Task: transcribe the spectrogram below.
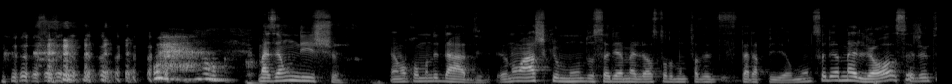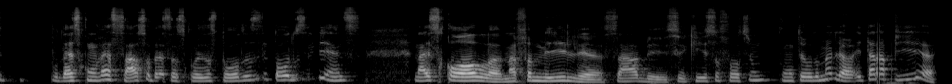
Mas é um nicho, é uma comunidade. Eu não acho que o mundo seria melhor se todo mundo fizesse terapia. O mundo seria melhor se a gente pudesse conversar sobre essas coisas todas em todos os ambientes. na escola, na família, sabe? Se que isso fosse um conteúdo melhor. E terapia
